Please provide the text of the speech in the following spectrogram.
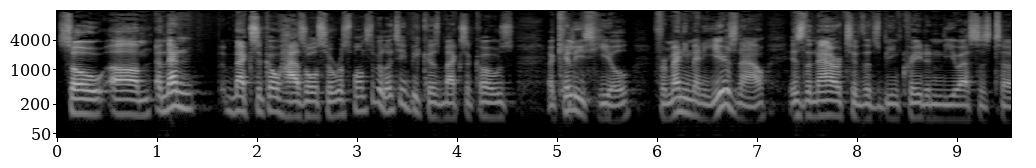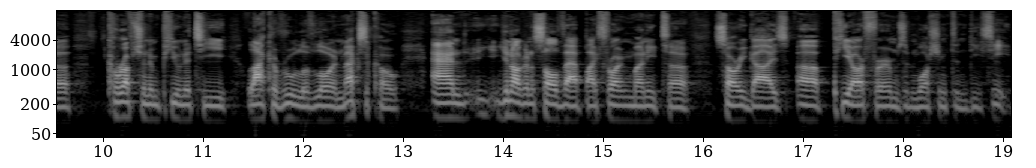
So, um, and then Mexico has also responsibility because Mexico's Achilles heel for many, many years now is the narrative that's being created in the US as to corruption, impunity, lack of rule of law in Mexico. And you're not going to solve that by throwing money to, sorry guys, uh, PR firms in Washington, D.C.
